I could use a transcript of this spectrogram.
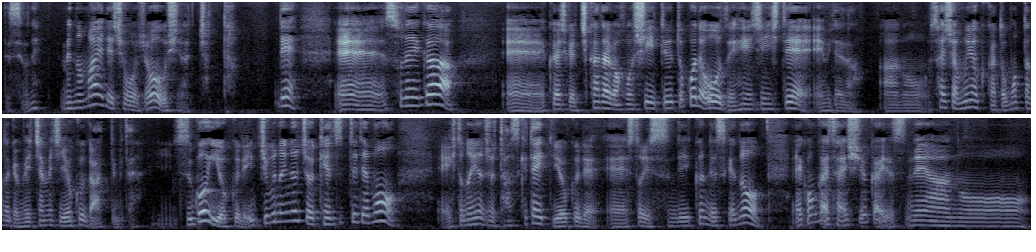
ですよね。目の前で少女を失っちゃった。で、えー、それが、えー、悔しくて力が欲しいというところでオーズに変身して、えー、みたいな。あの、最初は無欲かと思ったんだけど、めちゃめちゃ欲があって、みたいな。すごい欲で、自分の命を削ってても、えー、人の命を助けたいっていう欲で、えー、ストーリー進んでいくんですけど、えー、今回最終回ですね、あの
